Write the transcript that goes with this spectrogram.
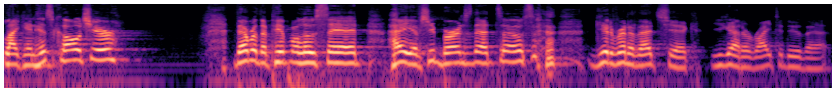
Like in his culture, there were the people who said, hey, if she burns that toast, get rid of that chick. You got a right to do that.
